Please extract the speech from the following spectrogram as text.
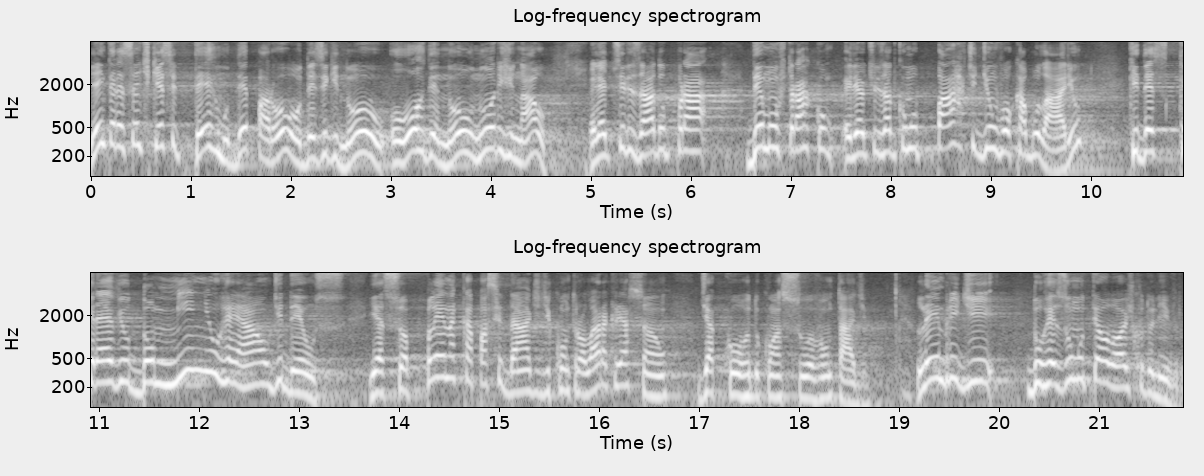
E é interessante que esse termo deparou, ou designou, ou ordenou no original, ele é utilizado para demonstrar, ele é utilizado como parte de um vocabulário que descreve o domínio real de Deus e a sua plena capacidade de controlar a criação de acordo com a sua vontade. Lembre de, do resumo teológico do livro.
